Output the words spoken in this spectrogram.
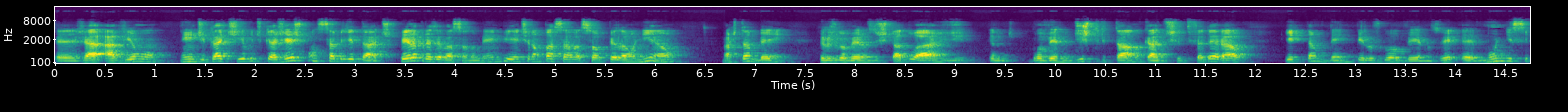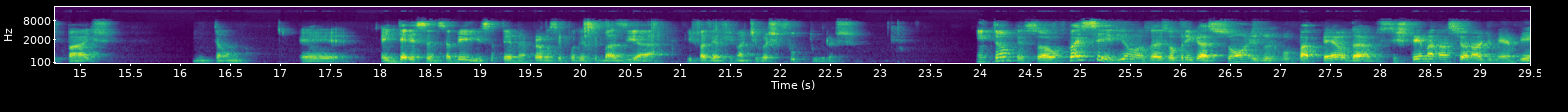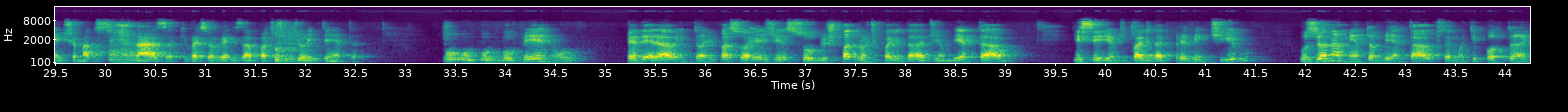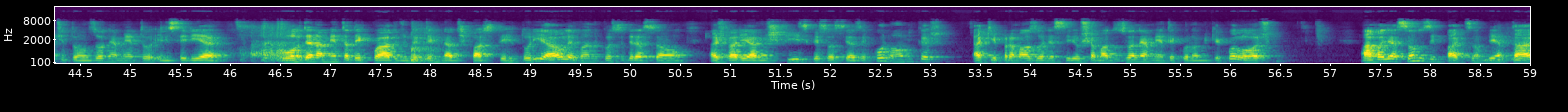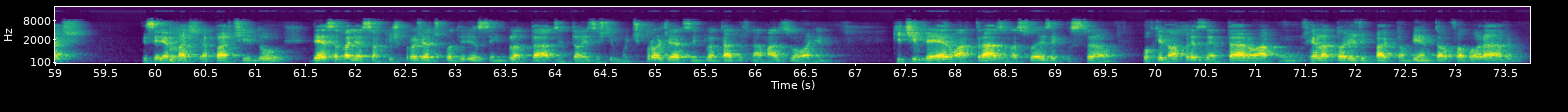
é, já havia um indicativo de que as responsabilidades pela preservação do meio ambiente não passavam só pela União, mas também pelos governos estaduais, pelo governo distrital, no caso do Distrito Federal, e também pelos governos é, municipais. Então, é, é interessante saber isso, até para você poder se basear e fazer afirmativas futuras. Então, pessoal, quais seriam as obrigações, o, papel da, do Sistema Nacional de Meio Ambiente, chamado SISNASA, que vai se organizar a partir de 80? O, o, o governo federal, então, ele passou a reger sobre os padrões de qualidade ambiental, que seriam de qualidade preventiva, o zonamento ambiental, que é muito importante, então o zoneamento ele seria o ordenamento adequado de um determinado espaço territorial, levando em consideração as variáveis físicas, sociais e econômicas. Aqui para a Amazônia seria o chamado zoneamento econômico ecológico. A avaliação dos impactos ambientais, que seria a partir do, dessa avaliação que os projetos poderiam ser implantados. Então, existem muitos projetos implantados na Amazônia que tiveram atraso na sua execução porque não apresentaram um relatório de impacto ambiental favorável.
